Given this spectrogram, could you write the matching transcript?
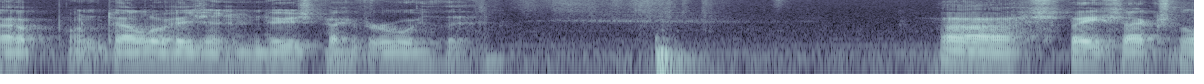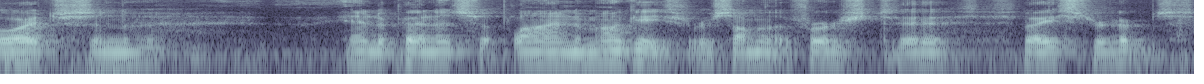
up on television and newspaper with the uh, space exploits and the Independence supplying the monkeys for some of the first uh, space trips.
